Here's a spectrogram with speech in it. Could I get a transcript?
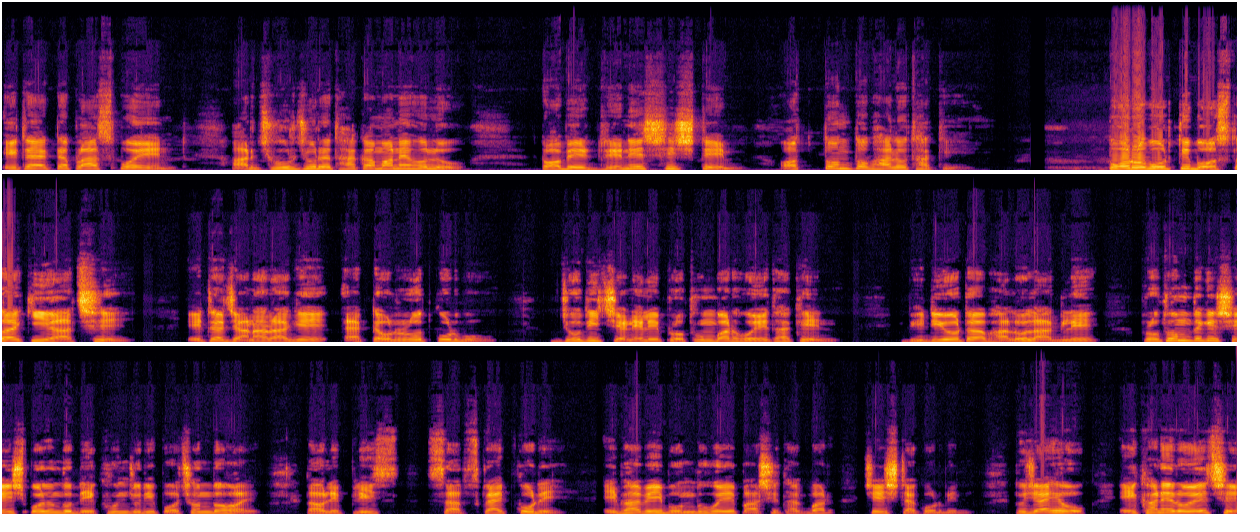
এটা একটা প্লাস পয়েন্ট আর ঝুরঝুরে থাকা মানে হলো টবে ড্রেনেজ সিস্টেম অত্যন্ত ভালো থাকে। পরবর্তী বস্তায় কি আছে? এটা জানার আগে একটা অনুরোধ করব, যদি চ্যানেলে প্রথমবার হয়ে থাকেন, ভিডিওটা ভালো লাগলে প্রথম থেকে শেষ পর্যন্ত দেখুন যদি পছন্দ হয়, তাহলে প্লিজ সাবস্ক্রাইব করে এভাবেই বন্ধু হয়ে পাশে থাকবার চেষ্টা করবেন। তো যাই হোক, এখানে রয়েছে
